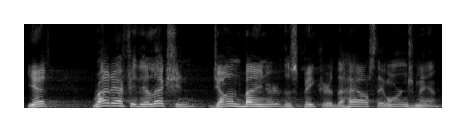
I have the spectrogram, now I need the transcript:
Yet, right after the election, John Boehner, the Speaker of the House, the Orange Man,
